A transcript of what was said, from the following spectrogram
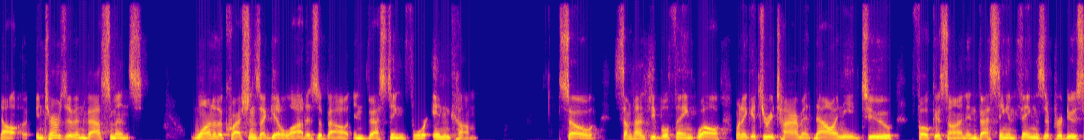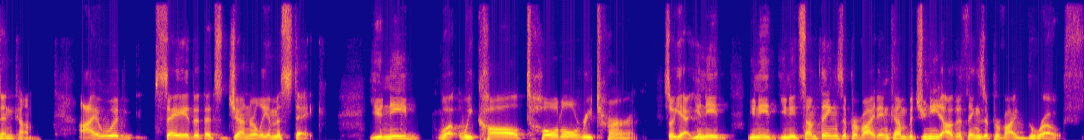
Now, in terms of investments, one of the questions I get a lot is about investing for income. So sometimes people think, well, when I get to retirement, now I need to focus on investing in things that produce income. I would say that that's generally a mistake. You need what we call total return. So yeah, you need you need you need some things that provide income, but you need other things that provide growth.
